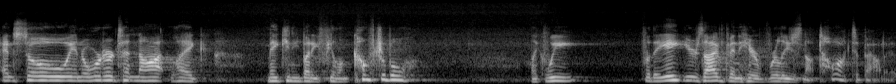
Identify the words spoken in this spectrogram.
And so in order to not like make anybody feel uncomfortable, like we for the eight years I've been here, really just not talked about it.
